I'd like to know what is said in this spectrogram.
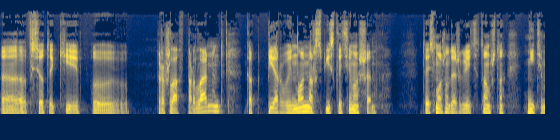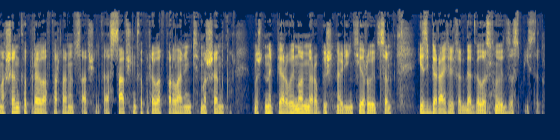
э, все-таки э, прошла в парламент как первый номер списка Тимошенко. То есть можно даже говорить о том, что не Тимошенко провела в парламент Савченко, а Савченко провела в парламент Тимошенко, потому что на первый номер обычно ориентируется избиратель, когда голосует за список.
